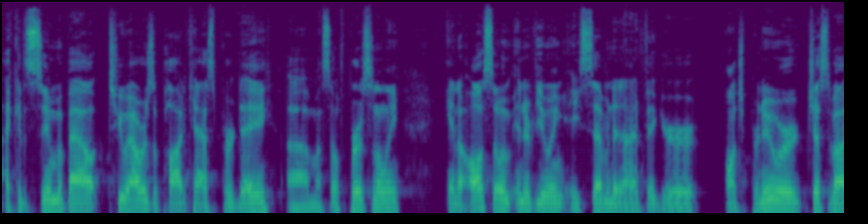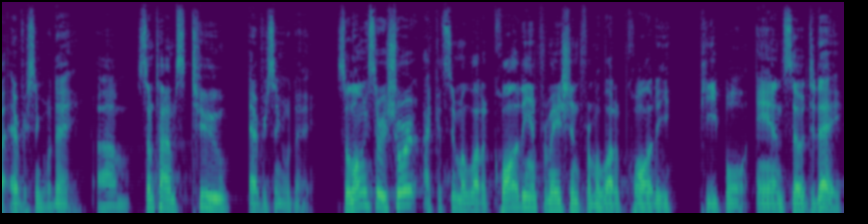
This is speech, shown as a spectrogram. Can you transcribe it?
I consume about two hours of podcast per day, uh, myself personally. And I also am interviewing a seven to nine figure entrepreneur just about every single day, um, sometimes two every single day. So long story short, I consume a lot of quality information from a lot of quality people. And so today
